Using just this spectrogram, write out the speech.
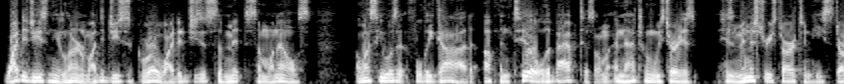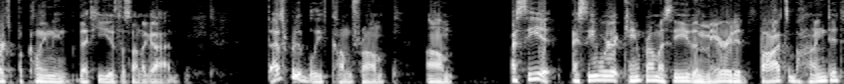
Why did Jesus need to learn? Why did Jesus grow? Why did Jesus submit to someone else? Unless he wasn't fully God up until the baptism. And that's when we start his, his ministry starts and he starts proclaiming that he is the son of God. That's where the belief comes from. Um, I see it. I see where it came from. I see the merited thoughts behind it.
